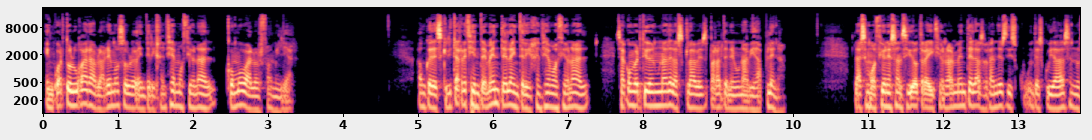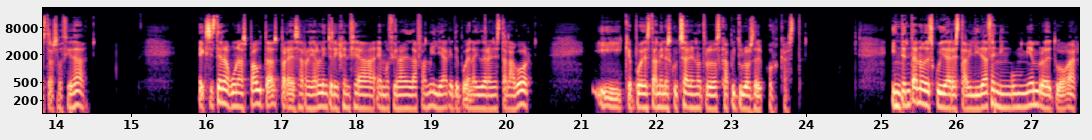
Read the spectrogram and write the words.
En cuarto lugar, hablaremos sobre la inteligencia emocional como valor familiar. Aunque descrita recientemente, la inteligencia emocional se ha convertido en una de las claves para tener una vida plena. Las emociones han sido tradicionalmente las grandes descuidadas en nuestra sociedad. Existen algunas pautas para desarrollar la inteligencia emocional en la familia que te pueden ayudar en esta labor y que puedes también escuchar en otros dos capítulos del podcast. Intenta no descuidar estabilidad en ningún miembro de tu hogar,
